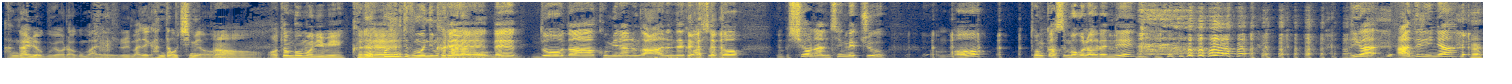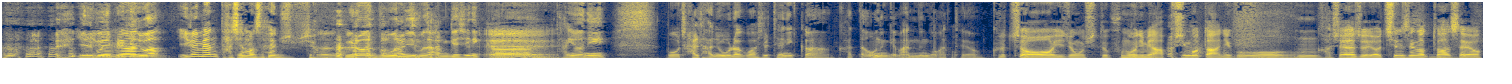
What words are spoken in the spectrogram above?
안 가려고요라고 말을 만약에 한다고 치면 어, 어떤 부모님이 그래 100% 부모님 그래 가라고. 내너 나 고민하는 거 아는데 가서 너 시원한 생맥주 어 돈가스 먹으려 그랬니? 네가 아들이냐? 일본이 그렇게 좋아? 이러면 다시 한번 사연 주십시오. 어, 그런 부모님은 안 계시니까 예. 당연히 뭐 잘 다녀오라고 하실 테니까 갔다 오는 게 맞는 것 같아요. 그렇죠. 이정우 씨도 부모님이 아프신 것도 아니고 음. 가셔야죠. 여친 생각도 하세요.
